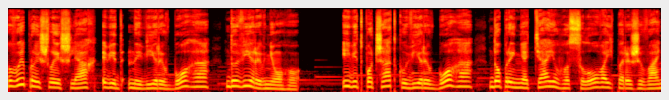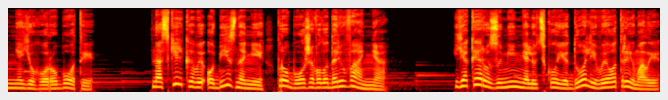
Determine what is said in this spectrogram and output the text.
Ви пройшли шлях від невіри в Бога до віри в нього, і від початку віри в Бога до прийняття Його слова й переживання Його роботи. Наскільки ви обізнані про Боже володарювання? Яке розуміння людської долі ви отримали?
